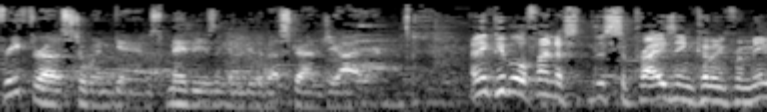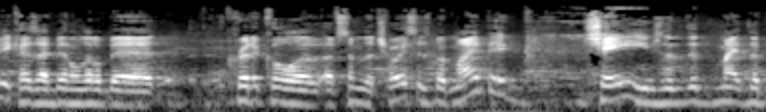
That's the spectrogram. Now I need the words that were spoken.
free throws to win games maybe isn't going to be the best strategy either. I think people will find this, surprising coming from me because I've been a little bit critical of, of some of the choices. But my big change, the, the, my, the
